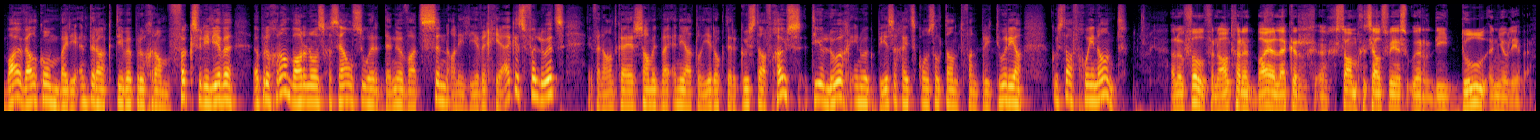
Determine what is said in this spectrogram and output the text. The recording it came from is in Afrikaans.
Baie welkom by die interaktiewe program Fix vir die Lewe, 'n program waarin ons gesels oor dinge wat sin aan die lewe gee. Ek is verloots en vanaand kuier saam met my in die ateljee Dr. Gustaf Gous, teoloog en ook besigheidskonsultant van Pretoria. Gustaf, goeienaand. Hallo Phil, vanaand gaan dit baie lekker uh, saamgesels wees oor die doel in jou lewe.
